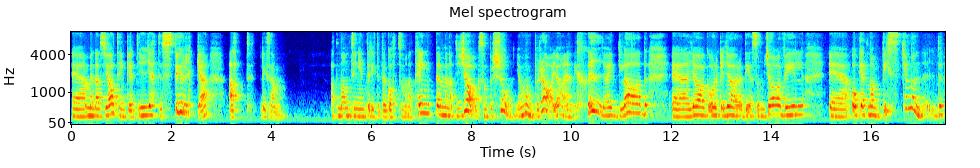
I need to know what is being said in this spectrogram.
Eh, Medan jag tänker att det är en jättestyrka att liksom att någonting inte riktigt har gått som man har tänkt det men att jag som person, jag mår bra, jag har energi, jag är glad, eh, jag orkar göra det som jag vill eh, och att man visst kan vara nöjd.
